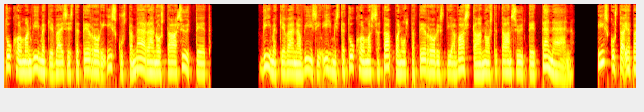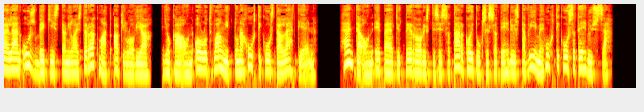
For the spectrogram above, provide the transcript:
Tukholman viimekeväisestä terrori-iskusta määrää nostaa syytteet. Viime keväänä viisi ihmistä Tukholmassa tappanutta terroristia vastaan nostetaan syytteet tänään. Iskusta epäillään uzbekistanilaista Rakmat Akilovia, joka on ollut vangittuna huhtikuusta lähtien. Häntä on epäilty terroristisessa tarkoituksessa tehdyistä viime huhtikuussa tehdyssä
